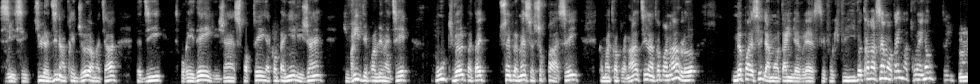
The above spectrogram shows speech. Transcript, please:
tu l'as dit d'entrée de jeu en matière, tu as dit c'est pour aider les gens, supporter, accompagner les gens qui vivent des problématiques ou qui veulent peut-être tout simplement se surpasser comme entrepreneur. Tu sais, l'entrepreneur, là, n'a pas assez de la montagne de l'Everest. Il, faut il va traverser la montagne, il va trouver un autre. Mm.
